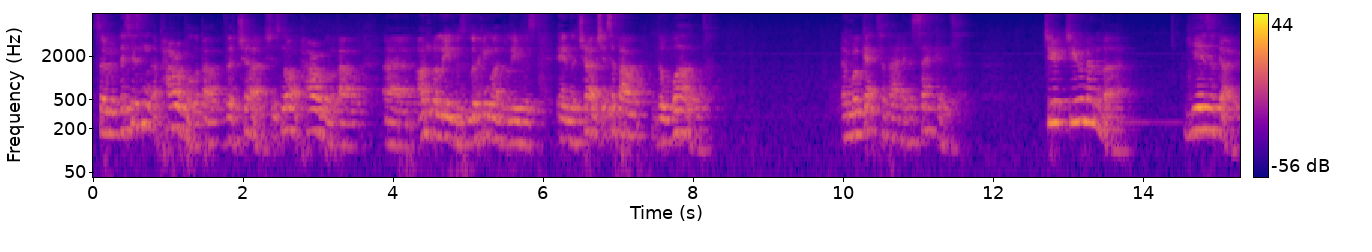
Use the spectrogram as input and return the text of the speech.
So this isn't a parable about the church. It's not a parable about uh, unbelievers looking like believers in the church. It's about the world. And we'll get to that in a second. Do you, do you remember years ago,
